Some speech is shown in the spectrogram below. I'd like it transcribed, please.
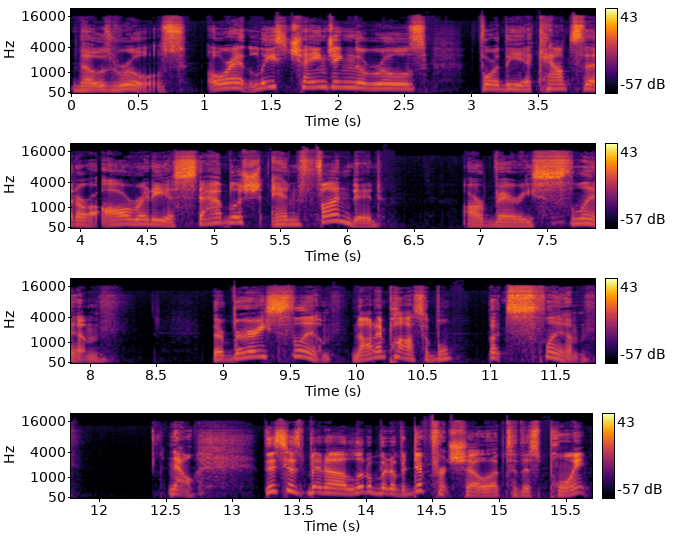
those rules, or at least changing the rules for the accounts that are already established and funded, are very slim. They're very slim, not impossible, but slim. Now, this has been a little bit of a different show up to this point.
